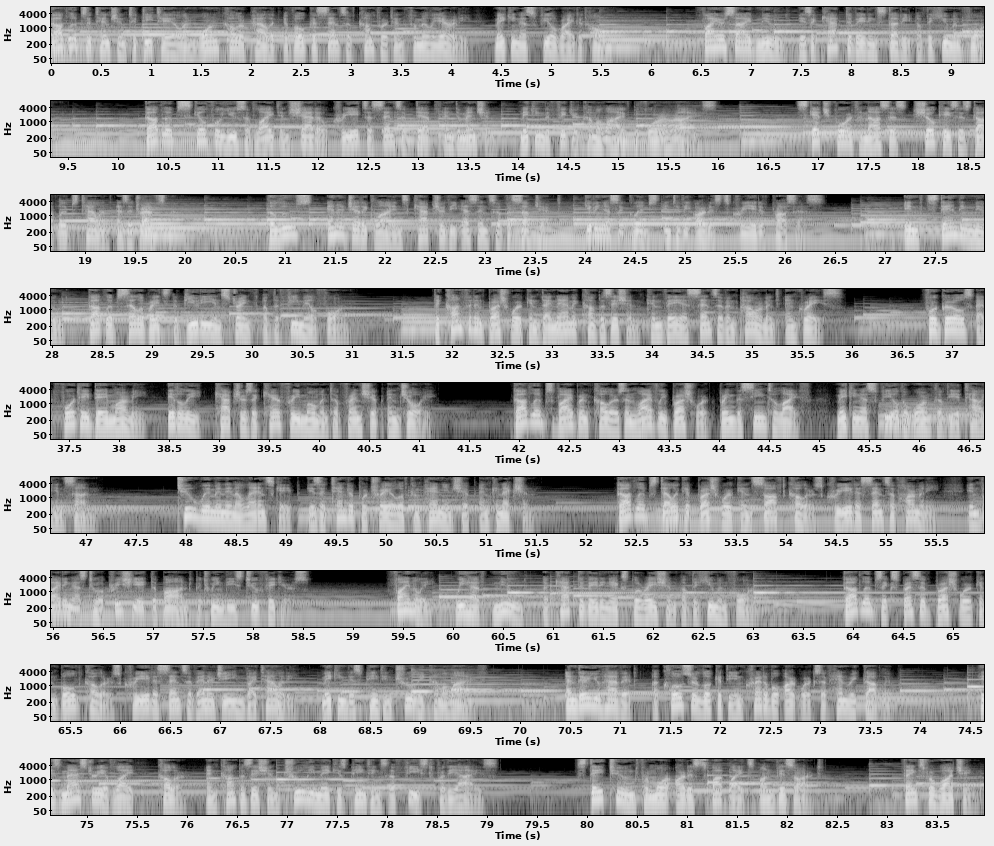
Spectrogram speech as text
Gotlib's attention to detail and warm color palette evoke a sense of comfort and familiarity, making us feel right at home. Fireside Nude is a captivating study of the human form. Gotlib's skillful use of light and shadow creates a sense of depth and dimension, making the figure come alive before our eyes. Sketch 4 Thanasis showcases Gotlib's talent as a draftsman. The loose, energetic lines capture the essence of the subject, giving us a glimpse into the artist's creative process. In Standing Nude, Gotlib celebrates the beauty and strength of the female form. The confident brushwork and dynamic composition convey a sense of empowerment and grace. For Girls at Forte dei Marmi, Italy, captures a carefree moment of friendship and joy. Gotlib's vibrant colors and lively brushwork bring the scene to life, making us feel the warmth of the Italian sun. Two Women in a Landscape is a tender portrayal of companionship and connection. Gotlib's delicate brushwork and soft colors create a sense of harmony, inviting us to appreciate the bond between these two figures. Finally, we have Nude, a captivating exploration of the human form. Gotlib's expressive brushwork and bold colors create a sense of energy and vitality, making this painting truly come alive. And there you have it, a closer look at the incredible artworks of Henryk Gotlib. His mastery of light, color, and composition truly make his paintings a feast for the eyes. Stay tuned for more artist spotlights on Vis Art. Thanks for watching.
